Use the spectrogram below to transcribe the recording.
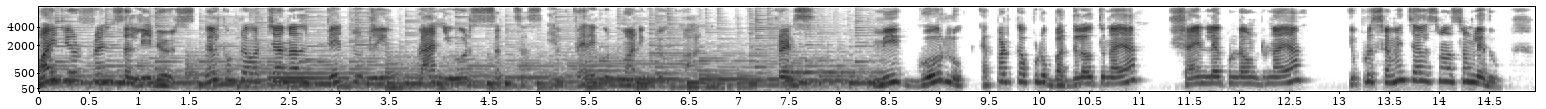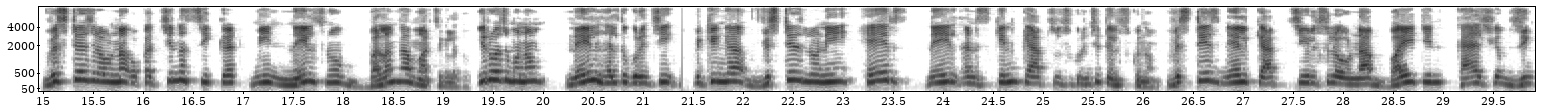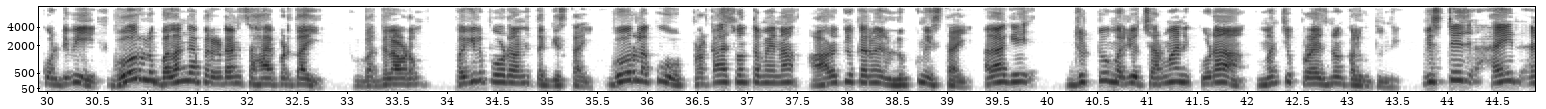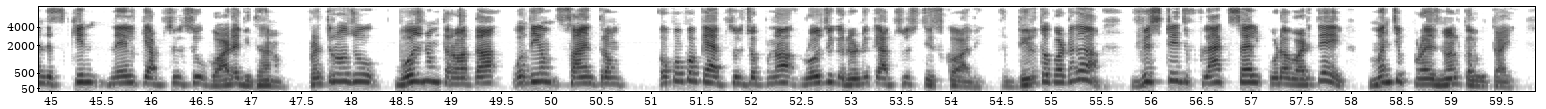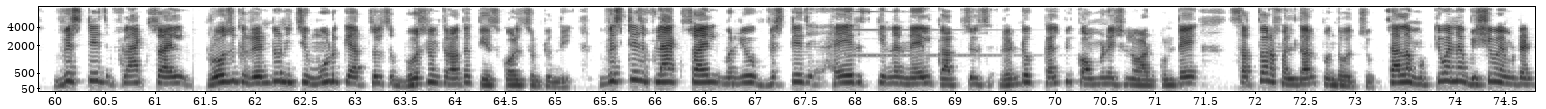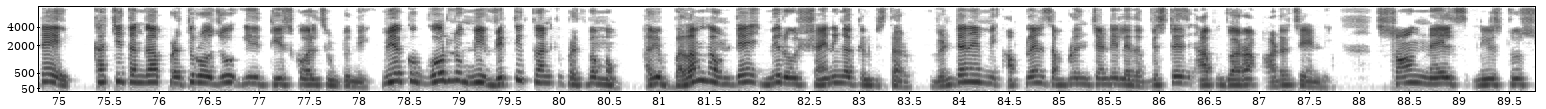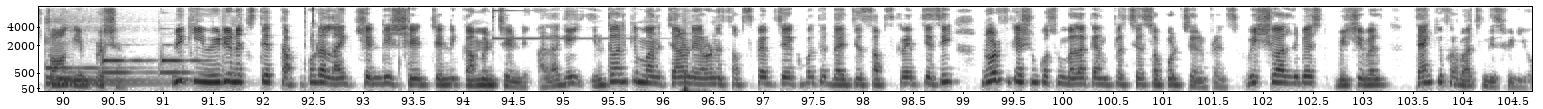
My dear friends and leaders welcome to our channel day to dream plan your success a very good morning to all friends మీ గోర్లు ఎప్పటికప్పుడు బద్దలవుతున్నాయా? Shine లేకుండా ఉంటున్నాయా? ఇప్పుడు శ్రమించాల్సిన అవసరం లేదు. వెస్టేజ్లో ఉన్న ఒక చిన్న సీక్రెట్ మీ నెయిల్స్ను బలంగా మార్చగలదు. ఈ రోజు మనం నెయిల్ హెల్త్ గురించి ముఖ్యంగా విస్టేజ్లోని hair nail and skin capsules గురించి తెలుసుకుందాం. విస్టేజ్ నెయిల్ క్యాప్సూల్స్లో ఉన్న బయటిన్ కాల్షియం జింక్ వంటివి గోరులు బలంగా పెరగడానికి సహాయపడతాయి. బద్దలవడం పగిలిపోవడాన్ని తగ్గిస్తాయి. గోరులకు ప్రకాశవంతమైన ఆరోగ్యకరమైన లుక్ని ఇస్తాయి. అలాగే జుట్టు మరియు చర్మానికి కూడా మంచి ప్రయోజనం కలుగుతుంది. Vestige hair and skin nail capsules వాడే విధానం. ప్రతిరోజు భోజనం తర్వాత ఉదయం సాయంత్రం ఒక్కొక్క క్యాప్సూల్ చొప్పున రోజుకి రెండు క్యాప్సూల్స్ తీసుకోవాలి. దీనితో పాటుగా విస్టేజ్ ఫ్లాక్స్ ఆయిల్ కూడా వాడితే మంచి ప్రయోజనాలు కలుగుతాయి. విస్టేజ్ ఫ్లాక్స్ ఆయిల్ రోజుకి రెండు నుంచి మూడు క్యాప్సూల్స్ భోజనం తర్వాత తీసుకోవాల్సి ఉంటుంది. విస్టేజ్ ఫ్లాక్స్ ఆయిల్ మరియు Vestige hair skin and nail capsules రెండు కలిపి కాంబినేషన్ వాడుకుంటే సత్వర ఫలితాలు పొందవచ్చు. చాలా ముఖ్యమైన విషయం ఏమిటంటే ఖచ్చితంగా ప్రతిరోజు ఇది తీసుకోవాల్సి ఉంటుంది. మీ యొక్క గోర్లు మీ వ్యక్తిత్వానికి ప్రతిబింబం. అవి బలంగా ఉంటే మీరు షైనింగ్గా కనిపిస్తారు. వెంటనే మీ అప్లైన్ సంప్రదించండి లేదా విస్టేజ్ యాప్ ద్వారా ఆర్డర్ చేయండి. Strong nails leads to strong impression. మీకు ఈ వీడియో నచ్చితే తప్పకుండా లైక్ చేయండి షేర్ చేయండి కామెంట్ చేయండి. అలాగే ఇంతవరకు మన ఛానల్ ఎవరైనా సబ్స్క్రైబ్ చేయకపోతే దయచేసి సబ్స్క్రైబ్ చేసి నోటిఫికేషన్ కోసం బెల్ ఐకాన్ ప్రెస్ చేసి సపోర్ట్ చేయండి friends. Wish you all the best. Wish you well thank you for watching this video.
